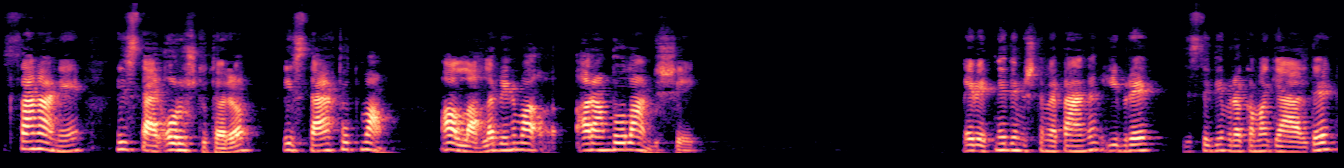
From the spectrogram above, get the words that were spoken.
Sana ne? İster oruç tutarım, ister tutmam. Allah'la benim aramda olan bir şey. Evet ne demiştim efendim? İbre istediğim rakama geldi.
